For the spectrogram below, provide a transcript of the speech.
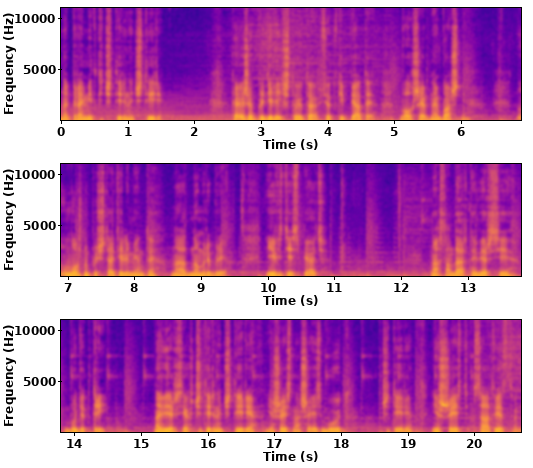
на пирамидке 4 на 4. Как же определить, что это все-таки пятая волшебная башня? Ну, можно посчитать элементы на одном ребре. Их здесь 5. На стандартной версии будет 3. На версиях 4 на 4 и 6 на 6 будет 4 и 6 соответственно.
